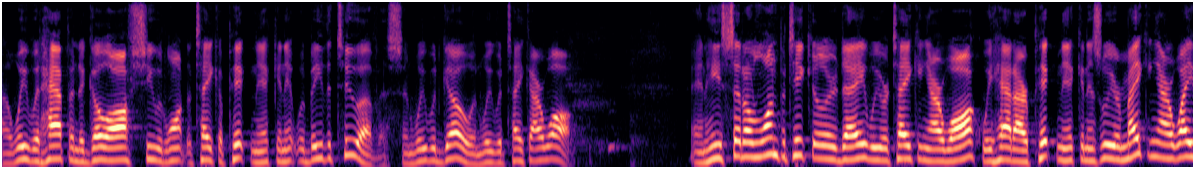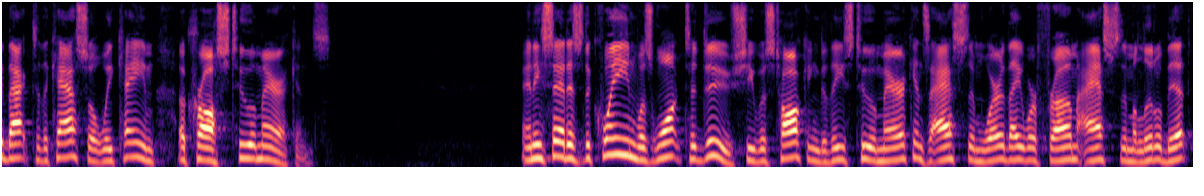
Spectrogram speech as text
uh, we would happen to go off. She would want to take a picnic, and it would be the two of us, and we would go and we would take our walk. And he said on one particular day, we were taking our walk, we had our picnic, and as we were making our way back to the castle, we came across two Americans. And he said, as the queen was wont to do, she was talking to these two Americans, asked them where they were from, asked them a little bit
